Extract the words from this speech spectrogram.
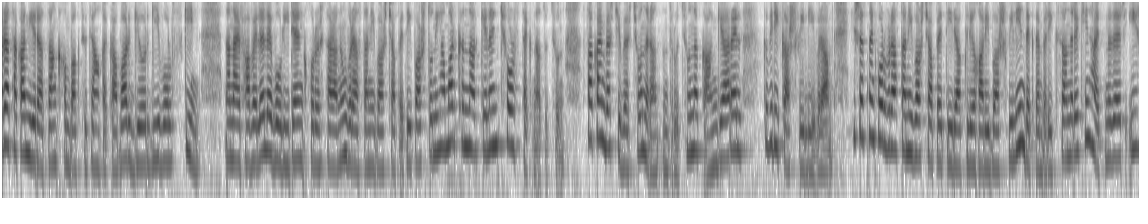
վրացական երազանք խմբակցության ղեկավար Գեորգի Վոլսկին։ Նա նաև հավելել է, որ իրենք խորհրդարանում Վրաստանի վարչապետի պաշտոնի համար քննարկել են 4 տեխնացություն, սակայն վերջի վերջո նրանց ընտրությունը կանգ է առել Կվիրիկաշվիլիի վրա։ Հիշեցնենք, որ Վրաստանի վարչապետ Իրակլի Ղարիբաշվիլին դեկտեմբերի 23-ին հայտնել էր իր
